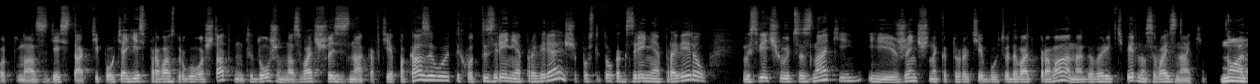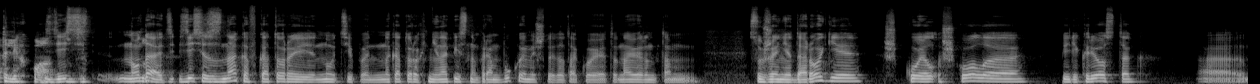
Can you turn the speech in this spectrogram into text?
Вот у нас здесь так, типа, у тебя есть права с другого штата, но ты должен назвать шесть знаков. Тебе показывают их, вот ты зрение проверяешь, и после того, как зрение проверил, высвечиваются знаки, и женщина, которая тебе будет выдавать права, она говорит, теперь называй знаки. Ну, это легко. Здесь, ну Тут... да, здесь из знаков, которые, ну, типа, на которых не написано прям буквами, что это такое, это, наверное, там сужение дороги, школ, школа, перекресток, а,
